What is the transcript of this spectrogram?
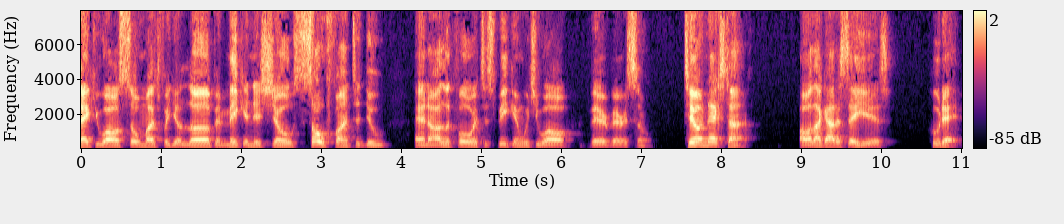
Thank you all so much for your love and making this show so fun to do. And I look forward to speaking with you all very, very soon. Till next time, all I got to say is, who that?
